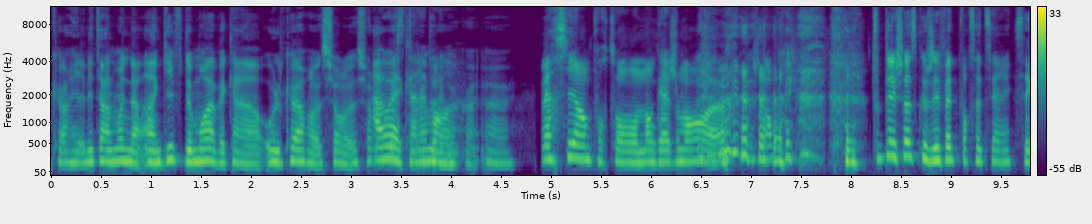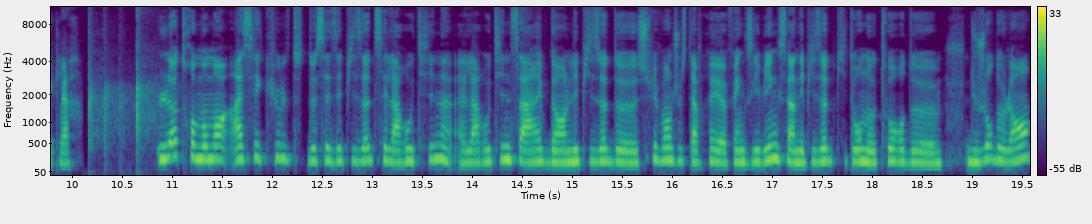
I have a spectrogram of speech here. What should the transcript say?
cœurs. Il y a littéralement une- un gif de moi avec un haul cœur euh, sur sur le Ah ouais, carrément, l'époque, ouais, ouais, ouais. Merci hein, pour ton engagement. euh, Je t'en prie. Toutes les choses que j'ai faites pour cette série. c'est clair. L'autre moment assez culte de ces épisodes, c'est la routine. La routine, ça arrive dans l'épisode euh, suivant, juste après euh, Thanksgiving. C'est un épisode qui tourne autour de, du jour de l'an,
